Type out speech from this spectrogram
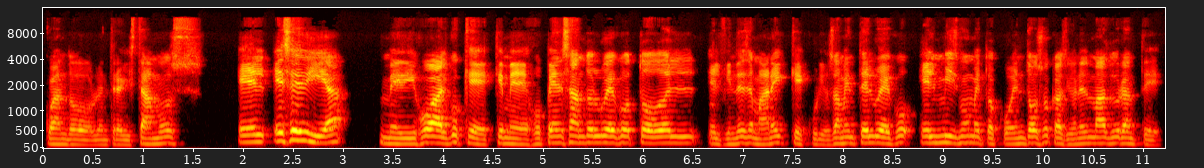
cuando lo entrevistamos, él ese día me dijo algo que, que me dejó pensando luego todo el, el fin de semana y que curiosamente luego él mismo me tocó en dos ocasiones más durante,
